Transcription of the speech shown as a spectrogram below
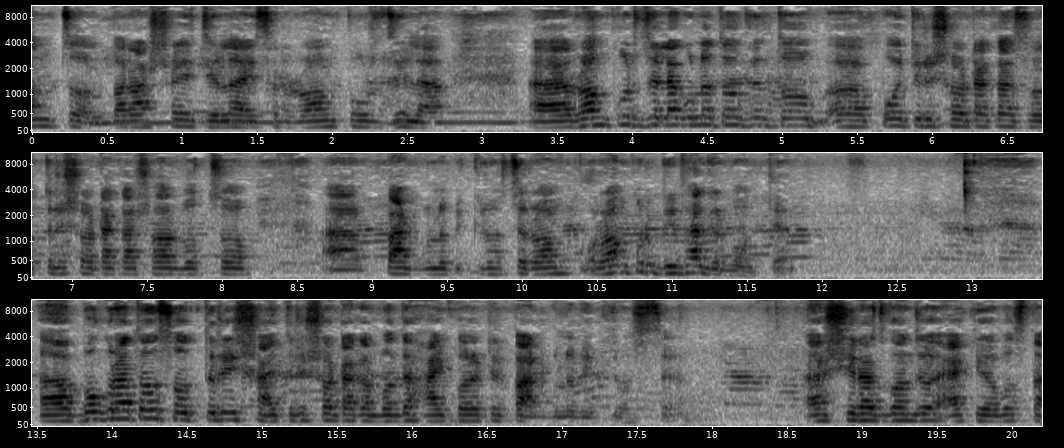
অঞ্চল বা রাজশাহী জেলা, এছাড়া রংপুর জেলা রংপুর জেলাগুলোতেও কিন্তু পঁয়ত্রিশশো টাকা, ছত্রিশশো টাকা সর্বোচ্চ পাটগুলো বিক্রি হচ্ছে রংপুর বিভাগের মধ্যে। বগুড়াতেও ছত্রিশ সাঁত্রিশশো টাকার মধ্যে হাই কোয়ালিটির পাটগুলো বিক্রি হচ্ছে। আর সিরাজগঞ্জ একই অবস্থা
